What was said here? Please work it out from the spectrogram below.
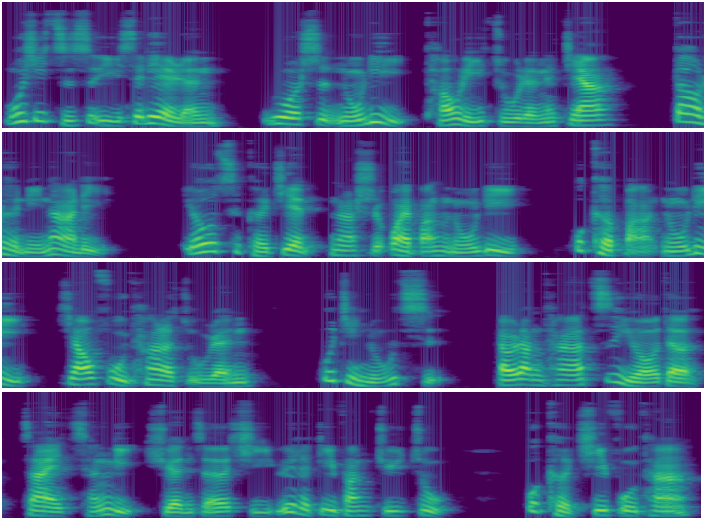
摩西指示以色列人，若是奴隶逃离主人的家，到了你那里，由此可见，那是外邦奴隶，不可把奴隶交付他的主人。不仅如此。要让他自由的在城里选择喜悦的地方居住，不可欺负他。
